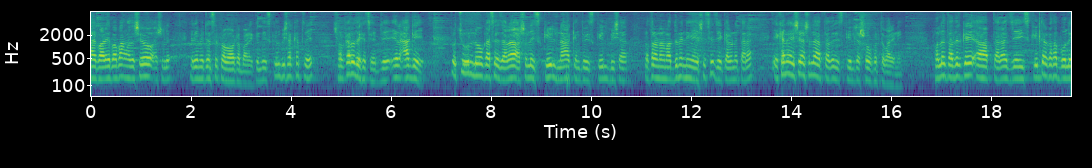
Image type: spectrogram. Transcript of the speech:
আয় বাড়ে বা বাংলাদেশেও আসলে রেমিটেন্সের প্রভাবটা বাড়ে। কিন্তু স্কিল বিষয়ের ক্ষেত্রে সরকারও দেখেছে যে এর আগে প্রচুর লোক আছে যারা আসলে স্কিল না, কিন্তু স্কিল বিষয় প্রতারণার মাধ্যমে নিয়ে এসেছে, যে কারণে তারা এখানে এসে আসলে আর তাদের স্কিলটা শো করতে পারেনি। ফলে তাদেরকে তারা যে স্কিলটার কথা বলে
